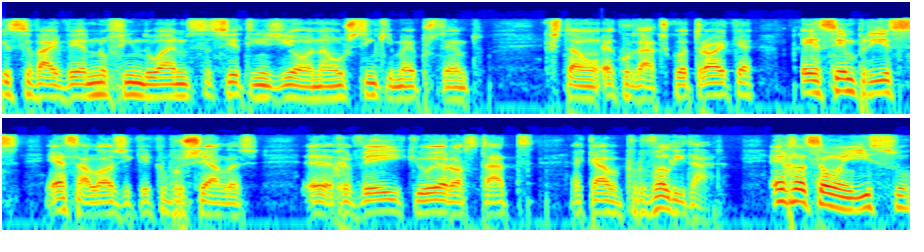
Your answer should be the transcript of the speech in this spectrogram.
que se vai ver no fim do ano se se atingiu ou não os 5,5% que estão acordados com a Troika. É sempre esse, essa a lógica que Bruxelas uh, revê e que o Eurostat acaba por validar. Em relação a isso,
